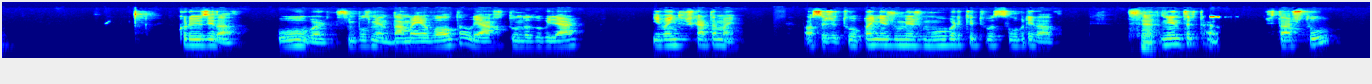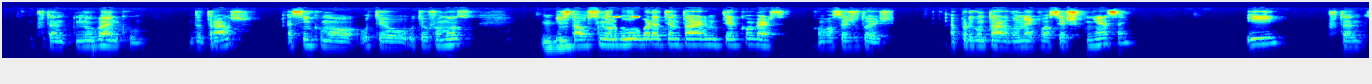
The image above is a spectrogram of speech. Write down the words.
Curiosidade: o Uber simplesmente dá meia volta ali à rotunda do bilhar e vem-te buscar também. Ou seja, tu apanhas o mesmo Uber que a tua celebridade. Certo. Entretanto, estás tu, portanto, no banco de trás, assim como o, o teu, o teu famoso, Uhum. e está o senhor do Uber a tentar meter conversa com vocês dois, a perguntar de onde é que vocês se conhecem e, portanto,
